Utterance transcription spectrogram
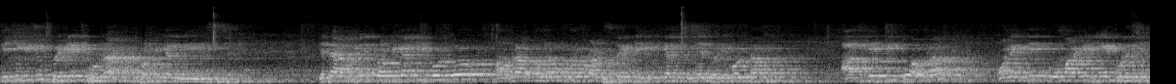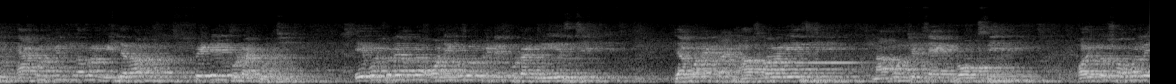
কিছু কিছু পেটেন্ট প্রোডাক্ট ট্রপিক্যাল নিয়ে এসেছে। যেটা আমাদের ট্রপিক্যাল কী করতো আমরা অন্য কোনো মানুষ থেকে টেকনিক্যাল কিনে তৈরি করতাম। আজকে কিন্তু আমরা অনেকদিন কো মার্কেটিংয়ে করেছি, এখন কিন্তু আমরা নিজেরা পেটেন্ট প্রোডাক্ট করছি। এবছরে আমরা অনেকগুলো পেটেন্ট প্রোডাক্ট নিয়ে এসেছি। যেমন একটা ঘাস এসেছি নাম হচ্ছে ট্যাগ বক্সি হয়তো সকলে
